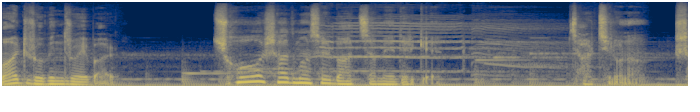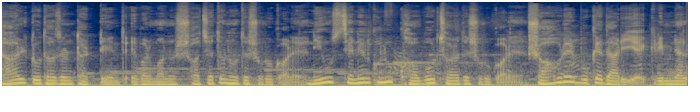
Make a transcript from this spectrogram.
বাট রবীন্দ্র এবার ছ সাত মাসের বাচ্চা মেয়েদেরকে ছাড়ছিল না। সাল টু এবার মানুষ সচেতন হতে শুরু করে। নিউজ চ্যানেলগুলো খবর ছড়াতে শুরু করে। শহরের বুকে দাঁড়িয়ে ক্রিমিনাল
